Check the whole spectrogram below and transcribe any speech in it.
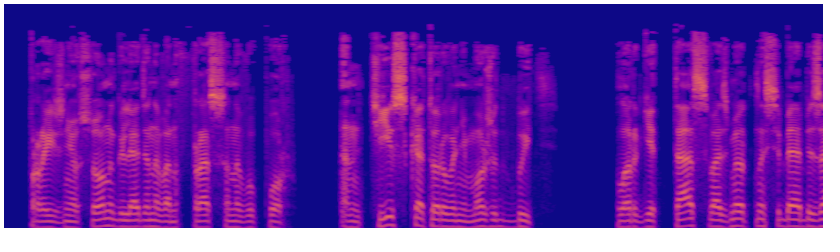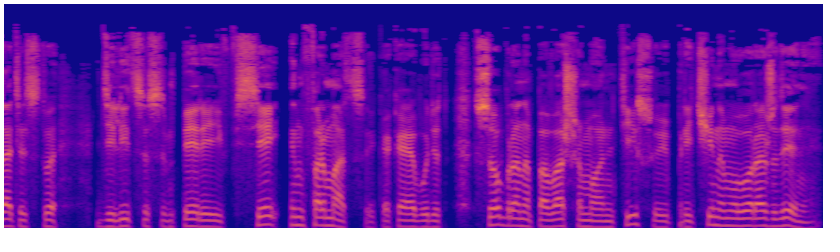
— произнес он, глядя на Ван Фрассена в упор. — Антис, которого не может быть. Ларгетас возьмет на себя обязательство делиться с империей всей информацией, какая будет собрана по вашему антису и причинам его рождения.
